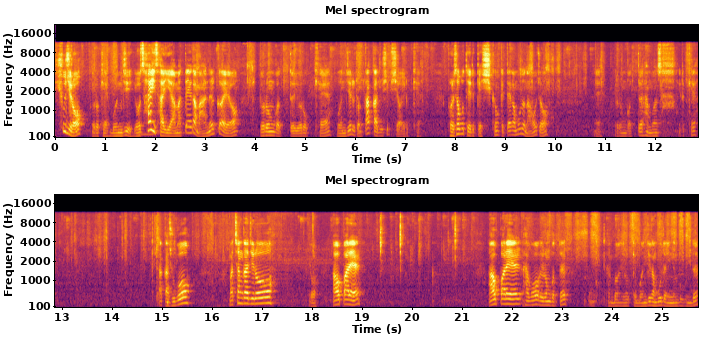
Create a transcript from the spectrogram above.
휴지로 이렇게 먼지 요 사이사이에 아마 때가 많을 거예요. 요런 것들 요렇게 먼지를 좀 닦아 주십시오. 이렇게 벌써부터 이렇게 시커멓게 때가 묻어 나오죠. 예, 요런 것들 한번 싹 이렇게 닦아주고 마찬가지로 요 out barrel out barrel하고 이런 것들 한번 이렇게 먼지가 묻어 있는 부분들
